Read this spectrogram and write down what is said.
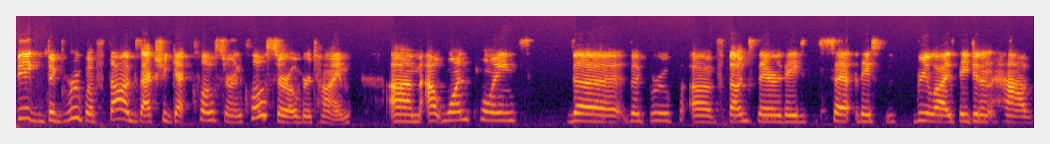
big, the group of thugs actually get closer and closer over time. Um, at one point, the the group of thugs there they said they realized they didn't have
